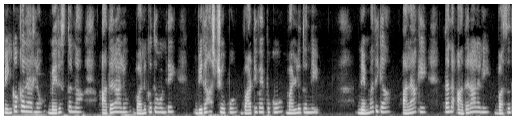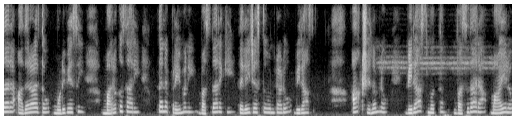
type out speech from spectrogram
పింక్ కలర్లో మెరుస్తున్న అదరాలు వణుకుతూ ఉంటే విరాస్ చూపు వాటివైపుకు మళ్ళుతుంది. నెమ్మదిగా అలాగే తన అదరాలని వసుధార అదరాలతో ముడివేసి మరొకసారి తన ప్రేమని వసుధారకి తెలియజేస్తూ ఉంటాడు విరాస్. ఆ క్షణంలో విరాస్ మొత్తం వసుధార మాయలో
